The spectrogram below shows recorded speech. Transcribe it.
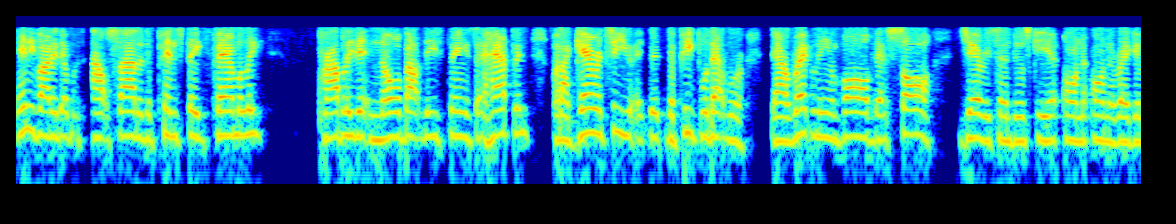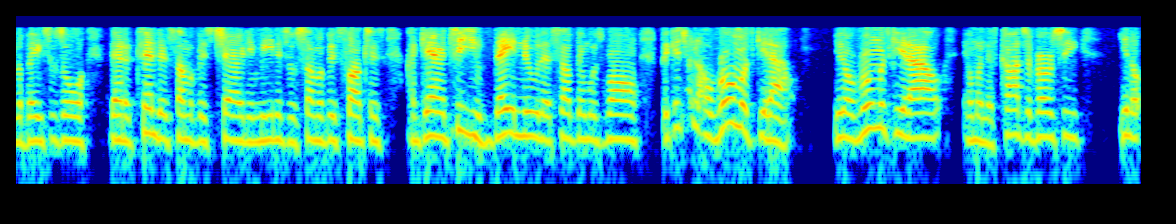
anybody that was outside of the Penn State family probably didn't know about these things that happened. But I guarantee you the, the people that were directly involved that saw Jerry Sandusky on on a regular basis or that attended some of his charity meetings or some of his functions I guarantee you they knew that something was wrong. Because you know rumors get out. You know rumors get out. And when there's controversy you know,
